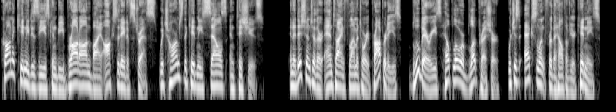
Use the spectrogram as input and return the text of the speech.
Chronic kidney disease can be brought on by oxidative stress, which harms the kidney's cells and tissues. In addition to their anti-inflammatory properties, blueberries help lower blood pressure, which is excellent for the health of your kidneys.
